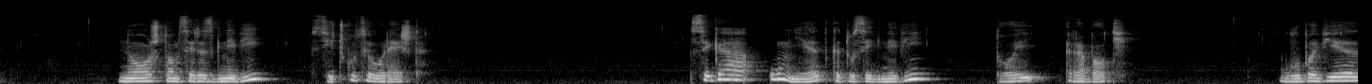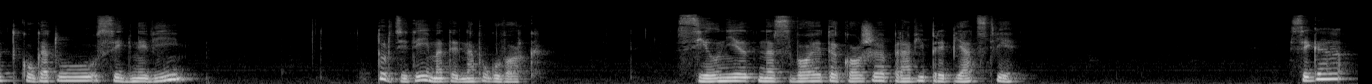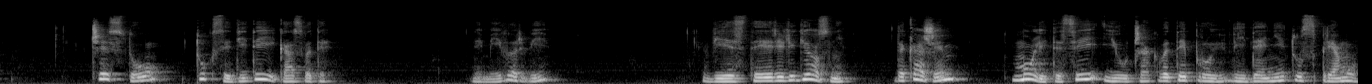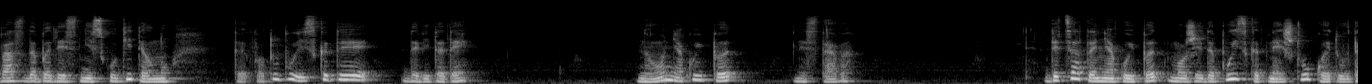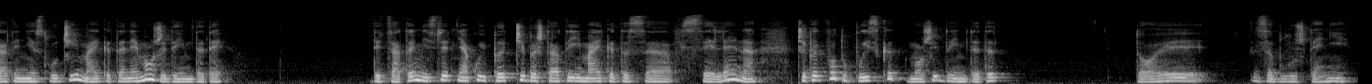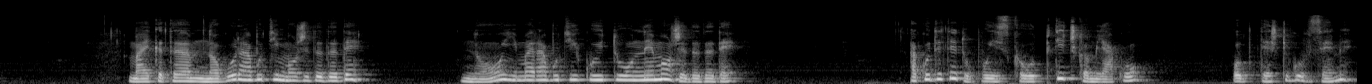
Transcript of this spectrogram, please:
Но, щом се разгневи, всичко се урежда. Сега умният, като се гневи, той работи. Глупавият, когато се гневи... Турците имат една поговорка. Силният на своята кожа прави препятствие. Сега често тук седите и казвате Не ми върви. Вие сте религиозни. Да кажем, молите се и очаквате провидението спрямо вас да бъде снисходително, каквото поискате да ви даде. Но някой път не става. Децата някой път може да поискат нещо, което в дадения случай майката не може да им даде. Децата мислят някой път, че бащата и майката са вселена, че каквото поискат може да им дадат. То е заблуждение. Майката много работи може да даде, но има работи, които не може да даде. Ако детето поиска от птичка мляко, Откъде ще го вземе?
